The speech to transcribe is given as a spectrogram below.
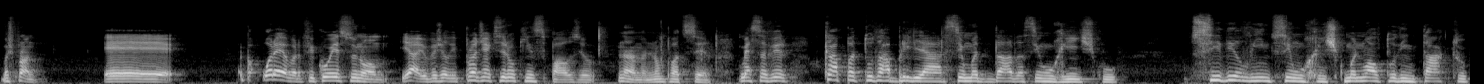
Mas pronto, é. Epá, whatever, ficou esse o nome. E yeah, eu vejo ali Project Zero 15 paus. Eu, não, mano, não pode ser. Começa a ver capa toda a brilhar, sem uma dedada, sem um risco. CD lindo, sem um risco. Manual todo intacto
